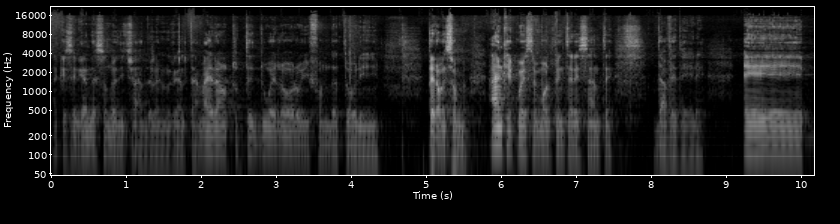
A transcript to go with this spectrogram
anche se il grande sonno di Chandler in realtà, ma erano tutti e due loro i fondatori. Però insomma, anche questo è molto interessante da vedere. E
